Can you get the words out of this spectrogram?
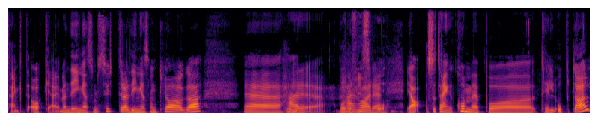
tenkte jeg OK, men det er ingen som sutrer, det er ingen som klager. Uh, her, Bare å fise på. Ja. Så tenk, kom jeg på, til Oppdal,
